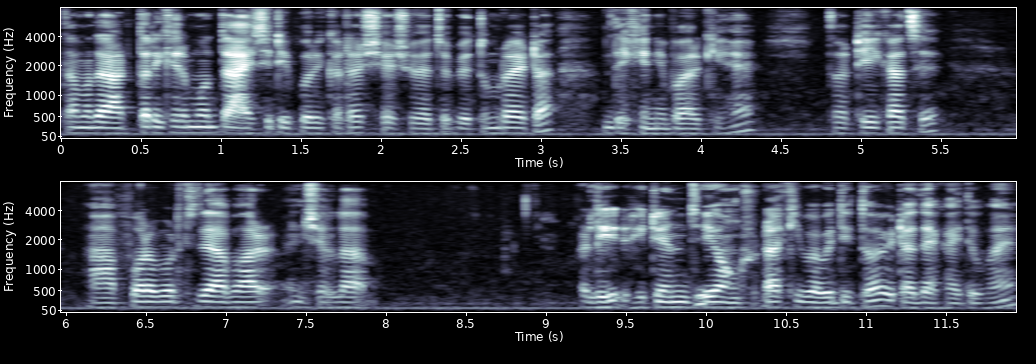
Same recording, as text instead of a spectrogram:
তো আমাদের আট তারিখের মধ্যে আইসিটি পরীক্ষাটা শেষ হয়ে যাবে। তোমরা এটা দেখে নিবা আর কি হ্যাঁ? তো ঠিক আছে। পরবর্তীতে আবার ইনশাল্লাহ রিটেন যে অংশটা কীভাবে দিতে হয়, এটা দেখাই দেবো হ্যাঁ?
